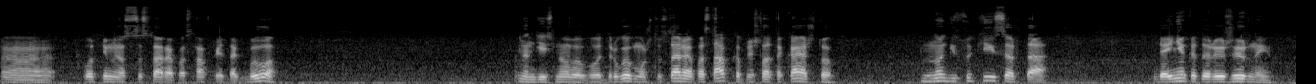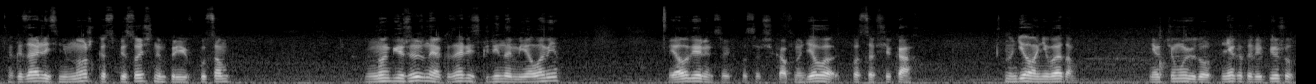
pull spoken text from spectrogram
э, вот именно со старой поставкой так было. Надеюсь, новая будет другой. Может, у старая поставка пришла такая, что многие сухие сорта, да и некоторые жирные, оказались немножко с песочным привкусом. Многие жирные оказались глиномелами. Я уверен в своих поставщиках, но дело в поставщиках. Но дело не в этом. Я к чему веду. Некоторые пишут,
